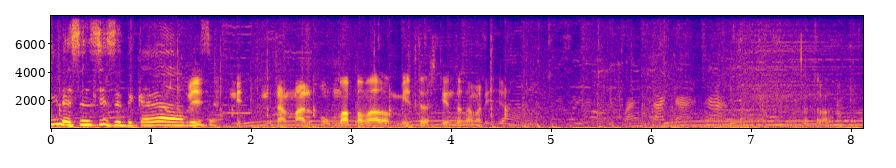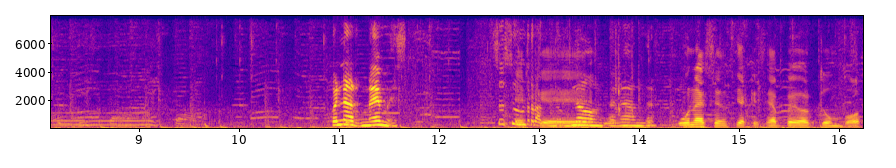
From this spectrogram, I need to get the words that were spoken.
y la esencia se te cagaba. Oye, ni, ni tan mal. Un mapa me ha dado 1300 de amarilla. Otra vez. Buen Nemesis. Sos un Es rato. que- No, Calandra. Una esencia que sea peor que un boss.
